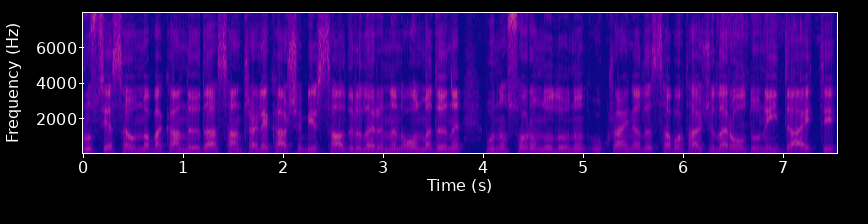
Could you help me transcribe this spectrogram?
Rusya Savunma Bakanlığı da santrale karşı bir saldırılarının olmadığını, bunun sorumluluğunun Ukraynalı sabotajcılar olduğunu iddia etti.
